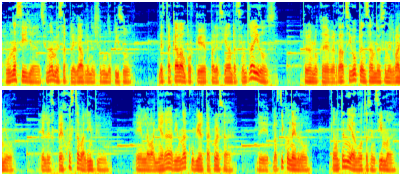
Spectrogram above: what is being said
algunas sillas y una mesa plegable en el segundo piso, destacaban porque parecían recién traídos pero en lo que de verdad sigo pensando es en el baño. El espejo estaba limpio. En la bañera había una cubierta gruesa, de plástico negro, que aún tenía gotas encima,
